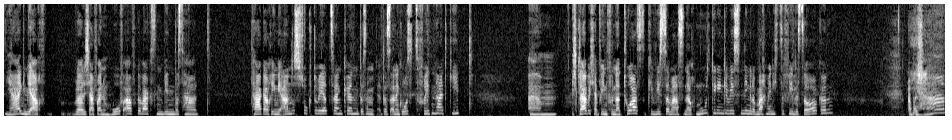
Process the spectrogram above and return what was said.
ja, irgendwie auch, weil ich auf einem Hof aufgewachsen bin, dass halt Tage auch irgendwie anders strukturiert sein können, dass es eine große Zufriedenheit gibt. Ähm, ich glaube, ich bin von Natur aus gewissermaßen auch mutig in gewissen Dingen und mache mir nicht so viele Sorgen. Aber ja,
